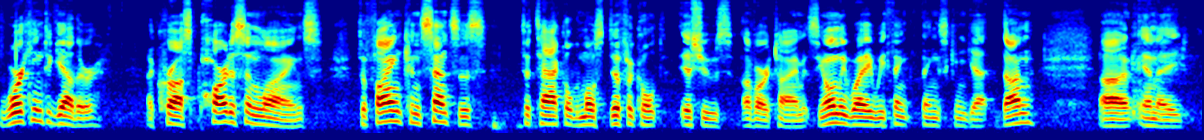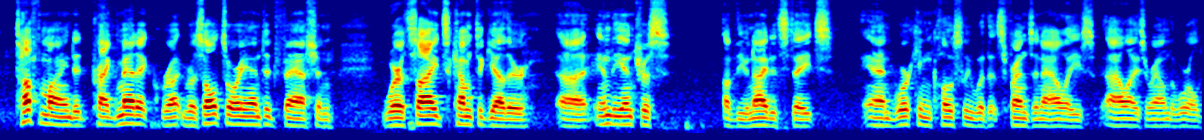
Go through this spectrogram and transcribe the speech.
working together across partisan lines to find consensus to tackle the most difficult issues of our time. It's the only way we think things can get done uh, in a tough minded, pragmatic, re- results oriented fashion where sides come together uh, in the interests of the United States and working closely with its friends and allies, allies around the world.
